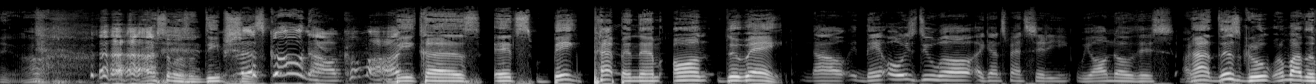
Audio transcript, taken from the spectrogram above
Nigga, ah. Arsenal's in deep shit. Let's go now. Come on. because it's Big Pep and them on the way. Now, they always do well against Man City. We all know this. Not this group. I'm about to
